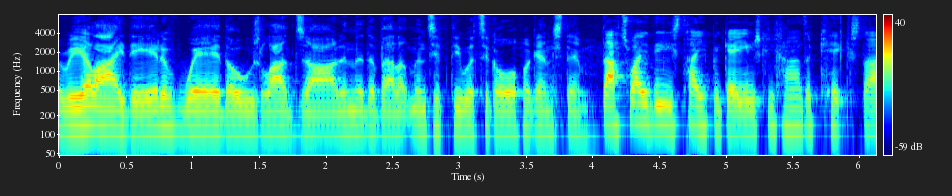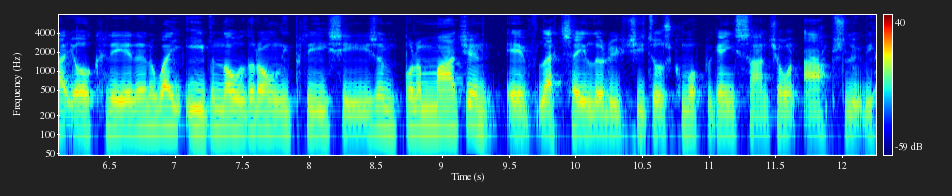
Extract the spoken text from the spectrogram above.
a real idea of where those lads are in the development if they were to go up against him. That's why these type of games can kind of kickstart your career in a way, even though they're only pre-season. But imagine if, let's say, Larouci does come up against Sancho and absolutely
